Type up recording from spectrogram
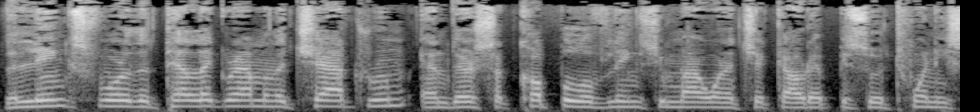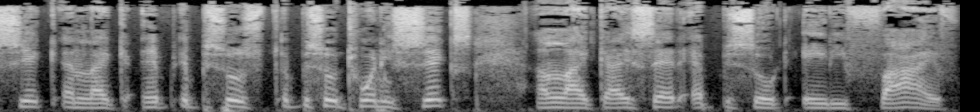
the links for the Telegram and the chat room, and there's a couple of links you might want to check out episode 26 and like episode episode 26 and like I said episode 85.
